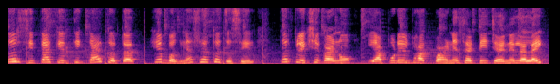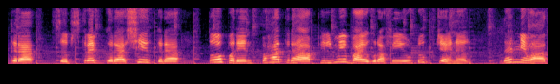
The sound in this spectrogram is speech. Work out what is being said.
तर सीता कीर्ती काय करतात हे बघण्यासारखंच असेल. तर प्रेक्षकांनो यापुढील भाग पाहण्यासाठी चॅनलला लाईक करा सबस्क्राईब करा शेअर करा. तोपर्यंत पाहत रहा फिल्मी बायोग्राफी यूट्यूब चॅनल. धन्यवाद.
